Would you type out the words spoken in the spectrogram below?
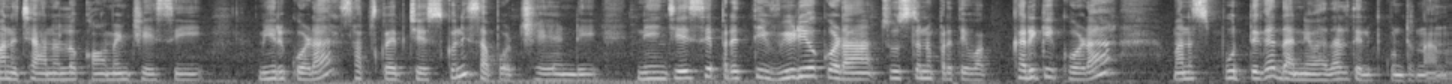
మన ఛానల్లో కామెంట్ చేసి మీరు కూడా సబ్స్క్రైబ్ చేసుకుని సపోర్ట్ చేయండి. నేను చేసే ప్రతి వీడియో కూడా చూస్తున్న ప్రతి ఒక్కరికి కూడా మనస్ఫూర్తిగా ధన్యవాదాలు తెలుపుకుంటున్నాను.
